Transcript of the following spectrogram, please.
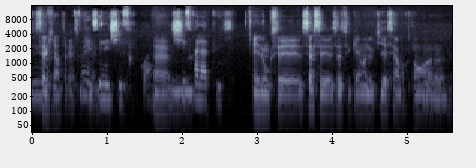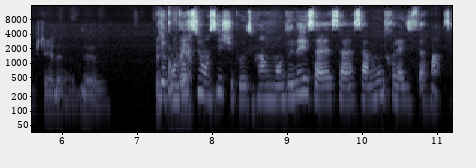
C'est ça mm. qui est intéressant. Oui, c'est les chiffres, quoi. Euh, chiffres à l'appui. Et donc, ça, c'est, quand même un outil assez important, mm. euh, je dirais, de, de, de, conversion aussi, je suppose. À un moment donné, ça, ça, ça montre la différence.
